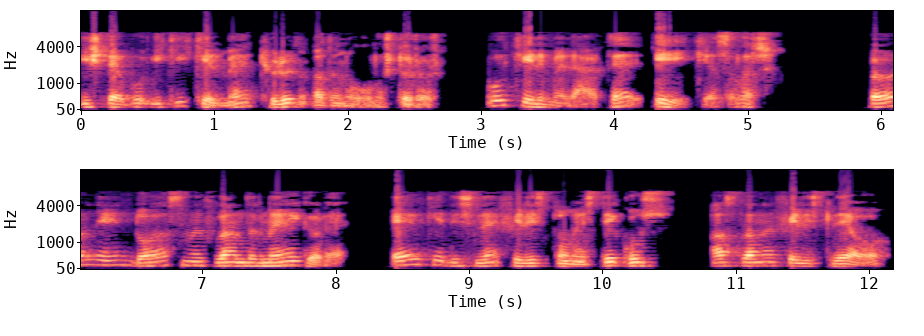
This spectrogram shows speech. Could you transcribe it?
İşte bu iki kelime türün adını oluşturur. Bu kelimelerde eğik yazılır. Örneğin doğa sınıflandırmaya göre ev kedisine Felis domesticus, aslana Felis leo,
